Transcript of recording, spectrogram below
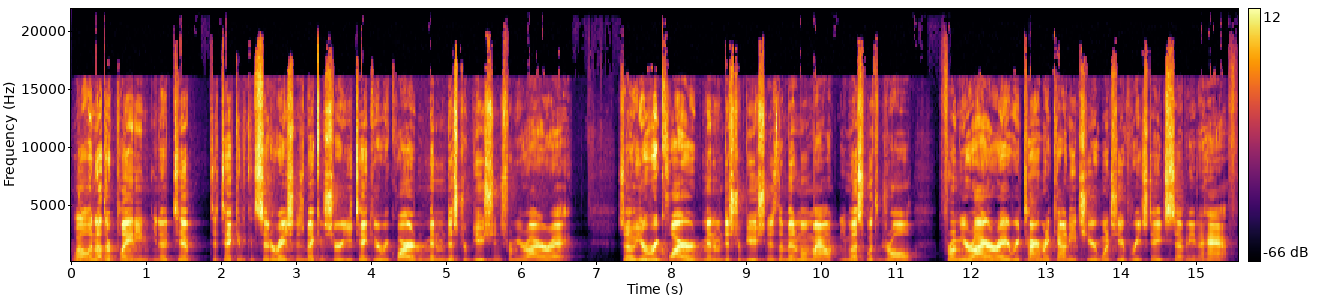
Well, another planning, you know, tip to take into consideration is making sure you take your required minimum distributions from your IRA. So your required minimum distribution is the minimum amount you must withdraw from your IRA retirement account each year once you have reached age 70 and a half.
